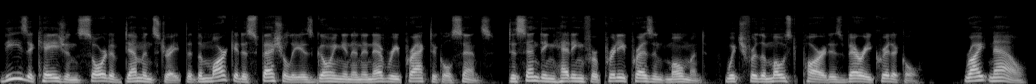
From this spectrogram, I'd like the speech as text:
These occasions sort of demonstrate that the market especially is going in and in every practical sense, descending heading for pretty present moment, which for the most part is very critical. Right now,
